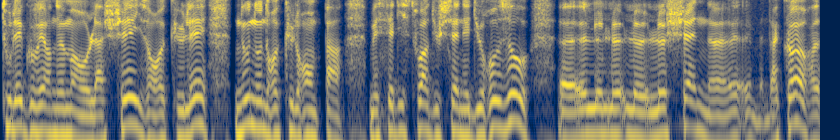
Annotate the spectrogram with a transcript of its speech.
tous les gouvernements ont lâché, ils ont reculé. Nous, nous ne reculerons pas. Mais c'est l'histoire du chêne et du roseau. le, le, le, chêne, d'accord,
